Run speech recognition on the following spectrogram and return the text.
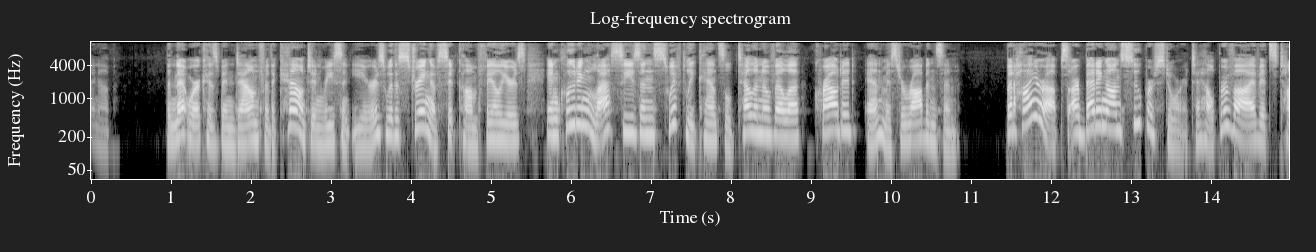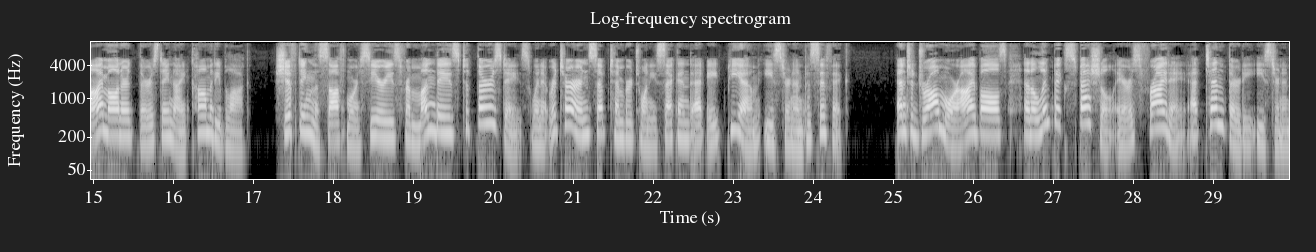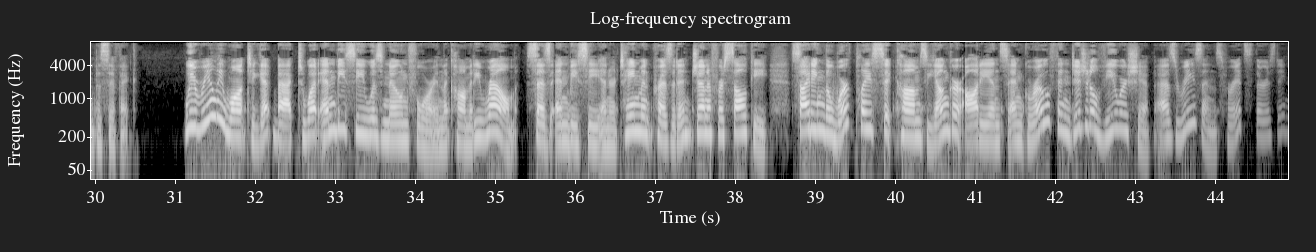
lineup. The network has been down for the count in recent years with a string of sitcom failures, including last season's swiftly canceled telenovela Crowded and Mr. Robinson. But higher ups are betting on Superstore to help revive its time honored Thursday night comedy block, shifting the sophomore series from Mondays to Thursdays when it returns September 22nd at 8 p.m. Eastern and Pacific. And to draw more eyeballs, an Olympic special airs Friday at 10:30 Eastern and Pacific. We really want to get back to what NBC was known for in the comedy realm, says NBC Entertainment President Jennifer Salke, citing the workplace sitcom's younger audience and growth in digital viewership as reasons for its Thursday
